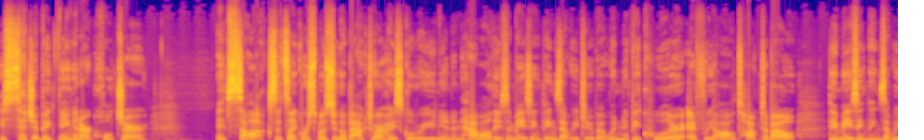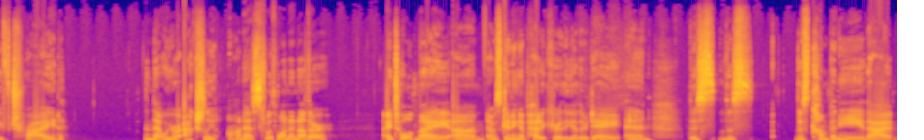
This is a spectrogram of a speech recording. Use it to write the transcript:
is such a big thing in our culture. It sucks. It's like we're supposed to go back to our high school reunion and have all these amazing things that we do, but wouldn't it be cooler if we all talked about the amazing things that we've tried and that we were actually honest with one another. I told my um, I was getting a pedicure the other day, and this this this company that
